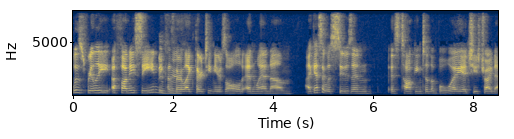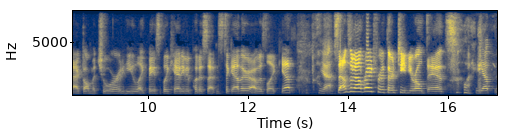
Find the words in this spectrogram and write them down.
was really a funny scene because Mhm. they're like 13 years old and when um I guess it was Susan is talking to the boy and she's trying to act all mature and he like basically can't even put a sentence together. I was like, "Yep, Yeah. Sounds about right for a 13 year old dance. like, Yep.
